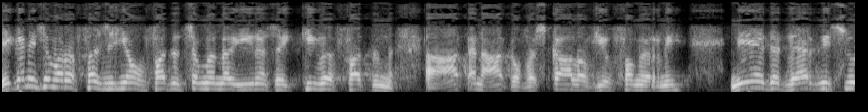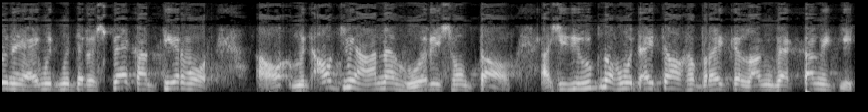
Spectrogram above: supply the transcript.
Jy kan nie sommer 'n vis in jou vat en sommer nou hier in sy kiewe vat en 'n haak en haak of 'n skaal of jou vinger nie. Nee, dit werk nie so nie. Hy moet met respek hanteer word met al twee hande horisontaal. As jy die hoek nog moet uithaal, gebruik 'n langwerk tangetjie.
